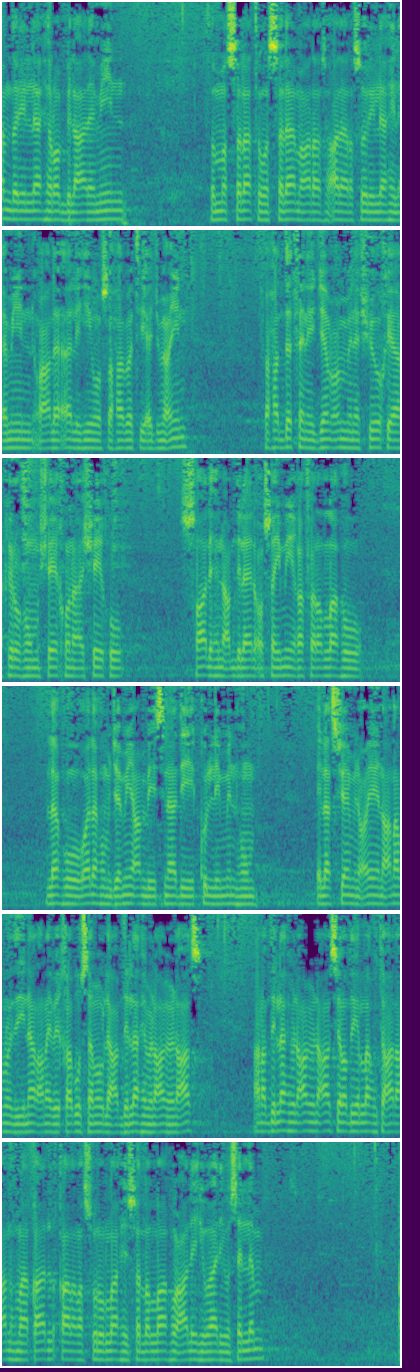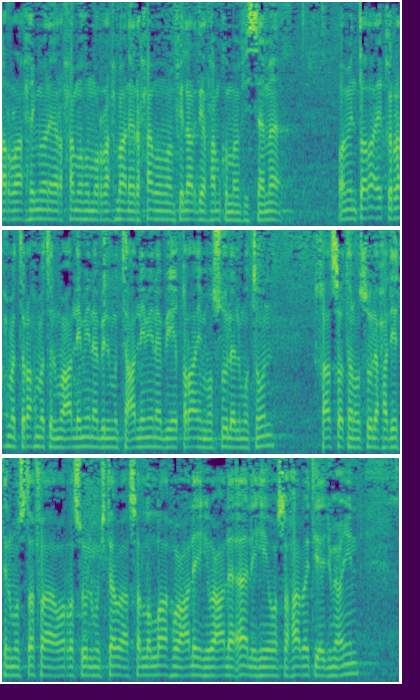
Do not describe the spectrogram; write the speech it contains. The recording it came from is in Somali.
alxamdu lilaahi rab اlcaalamiin uma asalaatu wasalaamu cla rasuuli illahi alamiin wcla aalihi waصaxaabatihi ajmaciin faxadaanii jamcu min ashuyuuqi aakhiruhum shaykhuna ashaykhu salix bn cabdillahi alcusaymiy gafara allahu lahu walahum jamiica biisnaadi kuli minhum ila sufyaan bn cuyayn can amr dinar can abi qabuusa mowla cabdillahi bn camr bn caas can cabdillahi bn camr bn caasi radi allahu tacala canhuma qaal qaala rasuulu llahi sala allahu alayhi waalihi waslem alraaximuuna yarxamuhum araxmaan yarxamu man fi lardi yarxamkum man fi اsama wmin طaraa'iq raxmati raxmat اlmucalimiina bilmutacalimiina biiqra'ihim usuul اlmutuun khasatan usuul xadiid اlmustafa wrasuul mujtaba sala allahu alayhi wcla aalihi waصaxaabatihi ajmaciin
